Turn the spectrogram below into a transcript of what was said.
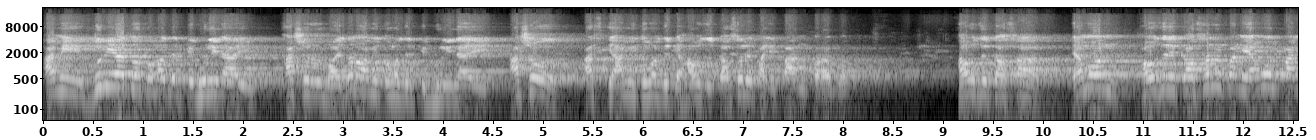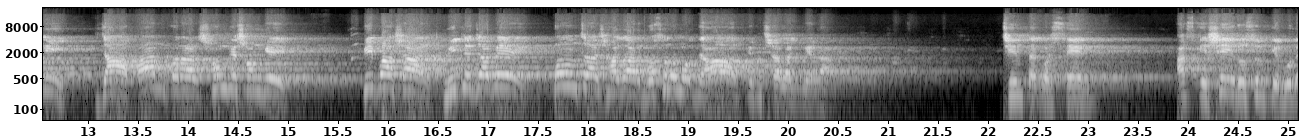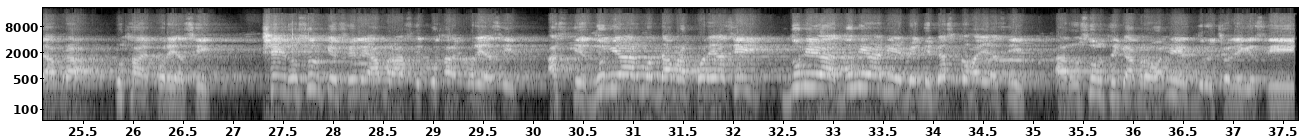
আমি দুনিয়াতেও তোমাদেরকে ভুলি নাই হাসরের ময়দানও আমি তোমাদেরকে ভুলি নাই। আসো, আজকে আমি তোমাদেরকে হাউজে কাউসারের পানি পান করাবো। হাউজে কাউসার এমন হাউজে কাউসারের পানি, এমন পানি যা পান করার সঙ্গে সঙ্গে পিপাসা মিটে যাবে। পঞ্চাশ হাজার বছরের মধ্যে আর পিপাসা লাগবে না। চিন্তা করছেন, আজকে সেই রসুলকে বলে আমরা কোথায় পড়ে আছি? সেই রসুলকে ফেলে আমরা আজকে কোথায় পড়ে আছি? আজকে দুনিয়ার মধ্যে আমরা পড়ে আছি, দুনিয়া দুনিয়া নিয়ে বেঁধে ব্যস্ত হয়ে আছি, আর রসুল থেকে আমরা অনেক দূরে চলে গেছি।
